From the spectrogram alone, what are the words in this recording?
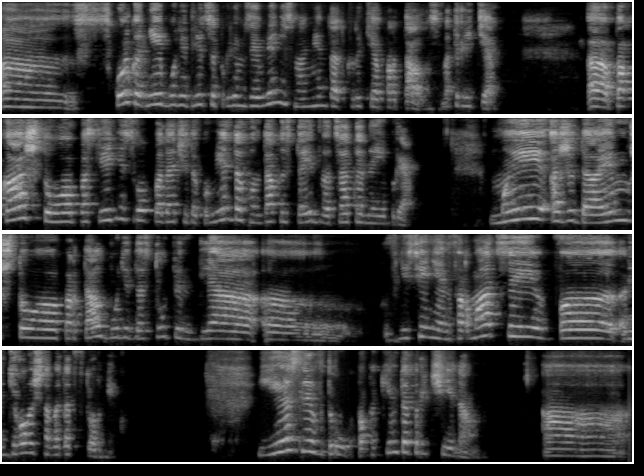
А, сколько дней будет длиться прием заявлений с момента открытия портала? Смотрите, пока что последний срок подачи документов, он так и стоит 20 ноября. Мы ожидаем, что портал будет доступен для э, внесения информации в, ориентировочно в этот вторник. Если вдруг по каким-то причинам а,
